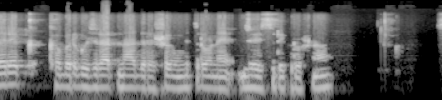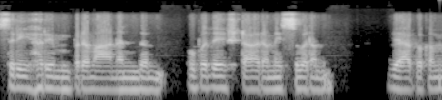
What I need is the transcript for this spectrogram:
દરેક ખબર ગુજરાતના દર્શક મિત્રોને જય શ્રી કૃષ્ણ. શ્રી હરિમ પરમાનંદમ ઉપદેષ્ટારમીશ્વરમ વ્યાપકમ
